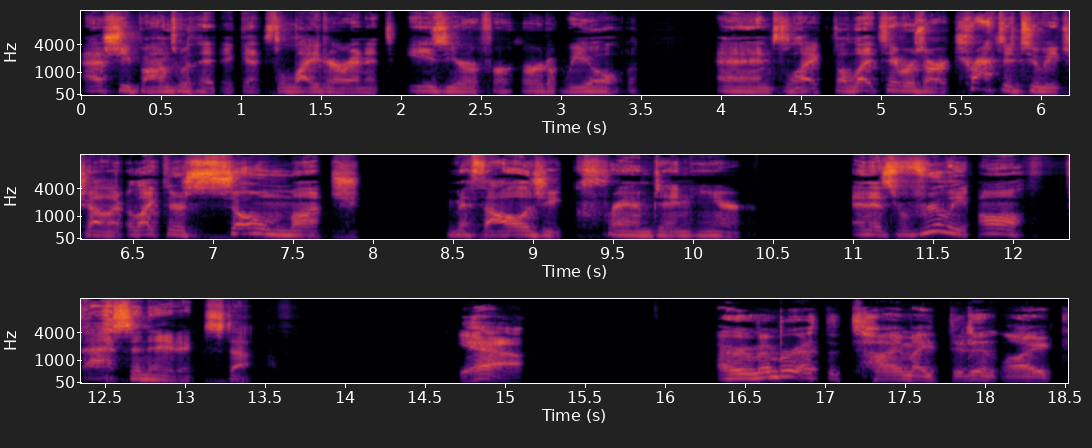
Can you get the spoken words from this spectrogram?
as she bonds with it, it gets lighter and it's easier for her to wield. And like the lightsabers are attracted to each other. Like there's so much mythology crammed in here. And it's really all fascinating stuff. yeah. I remember at the time I didn't like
